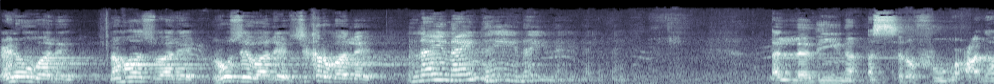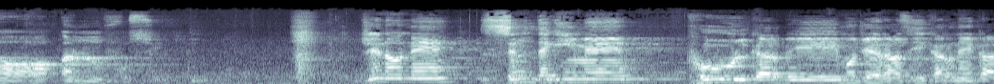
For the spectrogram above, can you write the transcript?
علم والے، نماز والے، روزے والے، ذکر والے۔ نہیں نہیں نہیں نہیں نہیں اسرفوا على انفسهم جنہوں نے زندگی میں بھول کر بھی مجھے راضی کرنے کا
